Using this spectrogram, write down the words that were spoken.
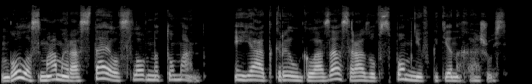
Голос мамы растаял, словно туман, и я открыл глаза, сразу вспомнив, где нахожусь.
